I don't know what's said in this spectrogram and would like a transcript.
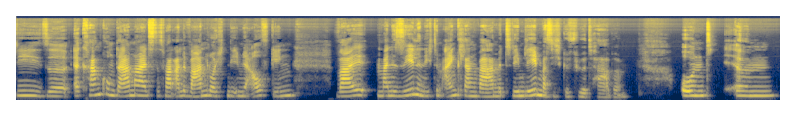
diese Erkrankung damals, das waren alle Warnleuchten, die in mir aufgingen, weil meine Seele nicht im Einklang war mit dem Leben, was ich geführt habe. Und ähm,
